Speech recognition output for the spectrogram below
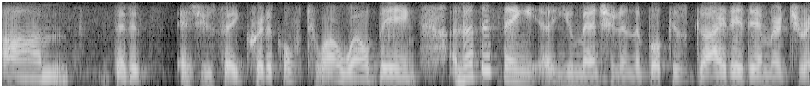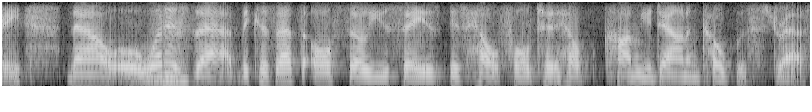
um, that it's as you say critical to our well-being. Another thing uh, you mentioned in the book is guided imagery. Now, what mm-hmm. is that? Because that's also you say is, is helpful to help calm you down and cope with stress.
